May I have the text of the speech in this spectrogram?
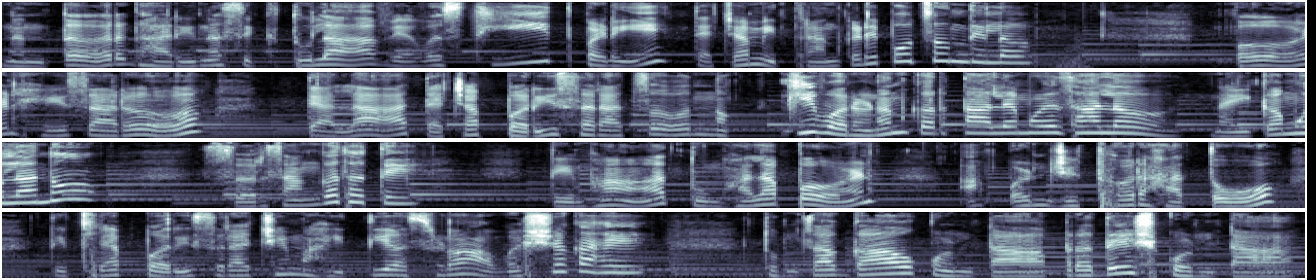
नंतर घारीनं सिक्तूला व्यवस्थितपणे त्याच्या मित्रांकडे पोचवून दिलं. पण हे सारं त्याला त्याच्या परिसराचं नक्की वर्णन करता आल्यामुळे झालं नाही का मुलांनो? सर सांगत होते. तेव्हा तुम्हाला पण आपण जिथं राहतो तिथल्या परिसराची माहिती असणं आवश्यक आहे. तुमचा गाव कोणता प्रदेश कोणता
